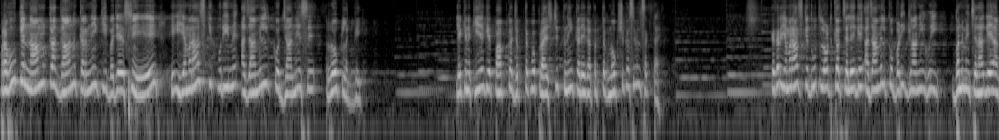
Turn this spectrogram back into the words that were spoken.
प्रभु के नाम का गान करने की वजह से यमराज की पुरी में अजामिल को जाने से रोक लग गई। लेकिन किए गए पाप का जब तक वो प्रायश्चित नहीं करेगा, तब तक मोक्ष कैसे मिल सकता है? इधर यमराज के दूत लौटकर चले गए। अजामिल को बड़ी ग्लानी हुई, वन में चला गया।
